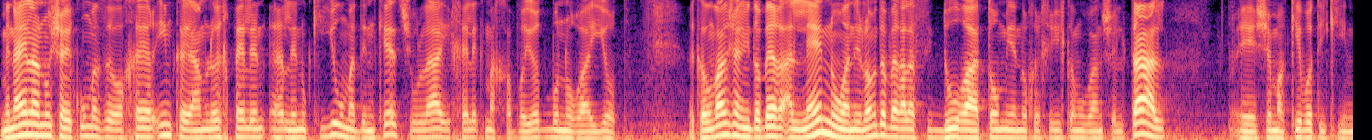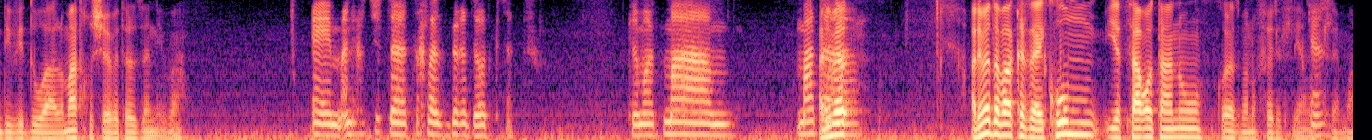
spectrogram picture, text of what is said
מניין לנו שהיקום הזה או אחר, אם קיים, לא יכפה עלינו קיום עד אין קץ, שאולי חלק מהחוויות בו נוראיות. וכמובן שאני מדבר עלינו, אני לא מדבר על הסידור האטומי הנוכחי כמובן של טל, אה, שמרכיב אותי כאינדיבידואל. מה את חושבת על זה, ניבה? אמ, אני חושבת שאתה צריך להסביר את זה עוד קצת. כלומר, מה... מה אתה... אני אומר, דבר כזה, היקום יצר אותנו, כל הזמן נופלת לי כן. המצלמה,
